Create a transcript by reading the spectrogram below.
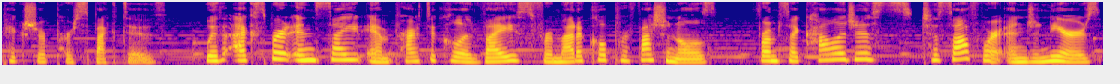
picture perspective. With expert insight and practical advice for medical professionals, from psychologists to software engineers,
